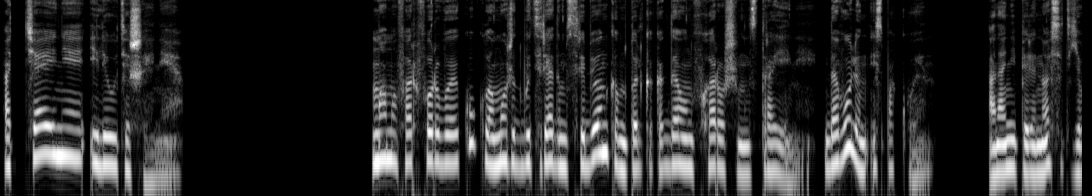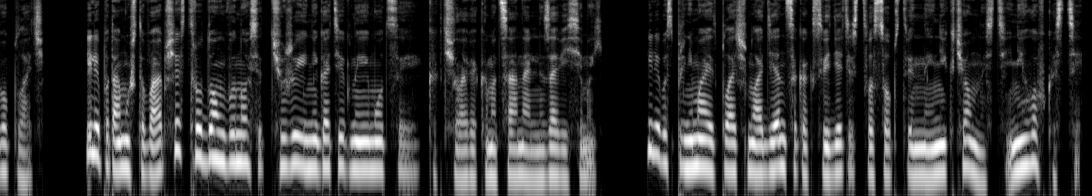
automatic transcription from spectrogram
Отчаяние или утешение. Мама фарфоровая кукла может быть рядом с ребенком только когда он в хорошем настроении, доволен и спокоен. Она не переносит его плач. Или потому что вообще с трудом выносит чужие негативные эмоции, как человек эмоционально зависимый. Или воспринимает плач младенца как свидетельство собственной никчемности, неловкости.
